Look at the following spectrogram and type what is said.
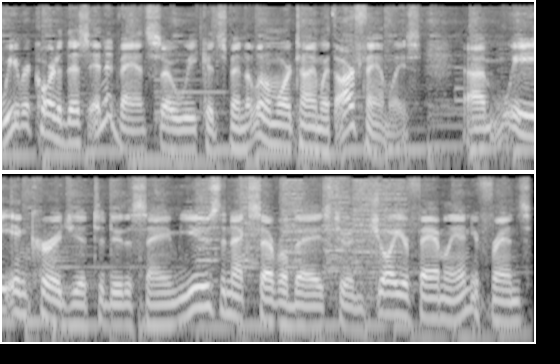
We recorded this in advance so we could spend a little more time with our families. Um, we encourage you to do the same. Use the next several days to enjoy your family and your friends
